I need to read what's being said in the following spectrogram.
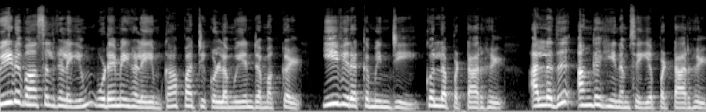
வீடு வாசல்களையும் உடைமைகளையும் காப்பாற்றிக் கொள்ள முயன்ற மக்கள் ஈவிரக்கமின்றி கொல்லப்பட்டார்கள் அல்லது அங்ககீனம் செய்யப்பட்டார்கள்.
